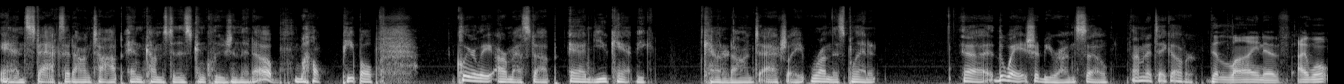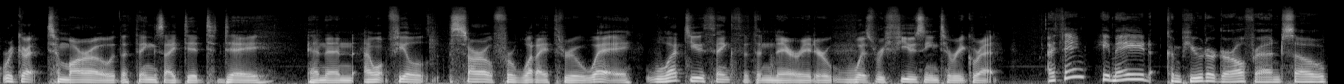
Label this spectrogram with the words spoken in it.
and stacks it on top and comes to this conclusion that oh, well, people clearly are messed up and you can't be counted on to actually run this planet uh, the way it should be run. So I'm going to take over. the line of, I won't regret tomorrow the things I did today. And then I won't feel sorrow for what I threw away. What do you think that the narrator was refusing to regret? I think he made computer girlfriend, so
